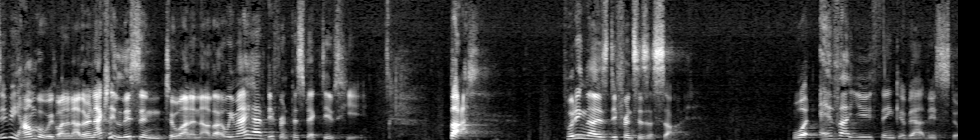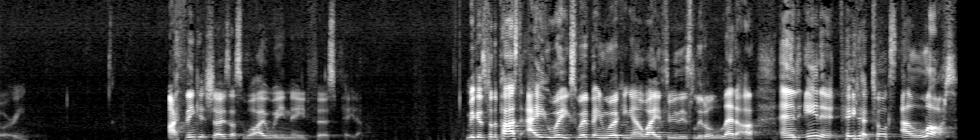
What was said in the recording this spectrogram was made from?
do be humble with one another and actually listen to one another. We may have different perspectives here. But, putting those differences aside, whatever you think about this story, I think it shows us why we need 1 Peter. Because for the past eight weeks, we've been working our way through this little letter, and in it, Peter talks a lot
